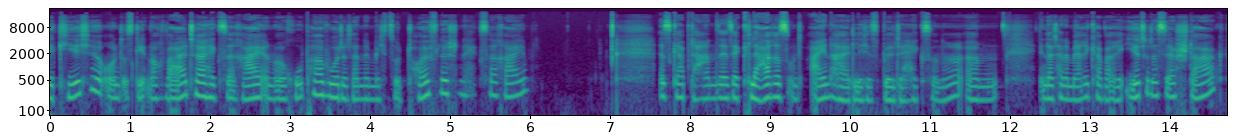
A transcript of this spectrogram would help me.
der Kirche. Und es geht noch weiter. Hexerei in Europa wurde dann nämlich zur teuflischen Hexerei. Es gab da ein sehr, sehr klares und einheitliches Bild der Hexe. Ne? Ähm, in Lateinamerika variierte das sehr stark.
